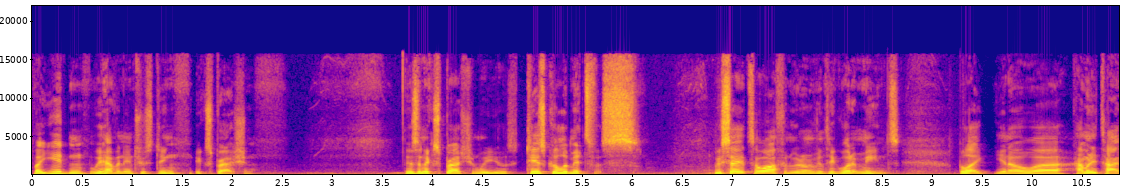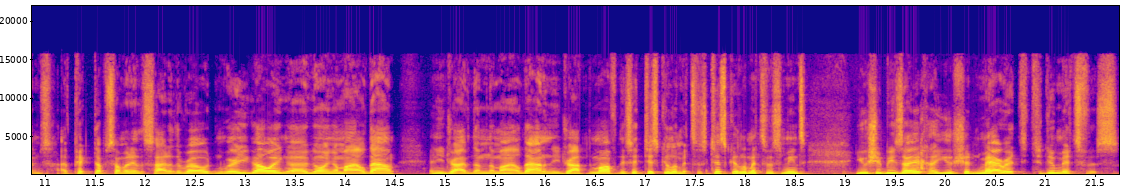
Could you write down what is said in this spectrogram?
by Yidden, we have an interesting expression. There's an expression we use, tizkul mitzvahs. We say it so often, we don't even think what it means. But like, you know, uh, how many times I've picked up somebody on the side of the road and where are you going? Uh, going a mile down, and you drive them the mile down and you drop them off. They say tiskula mitzvahs. Tiskula mitzvahs means you should be zeicha, you should merit to do mitzvahs.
